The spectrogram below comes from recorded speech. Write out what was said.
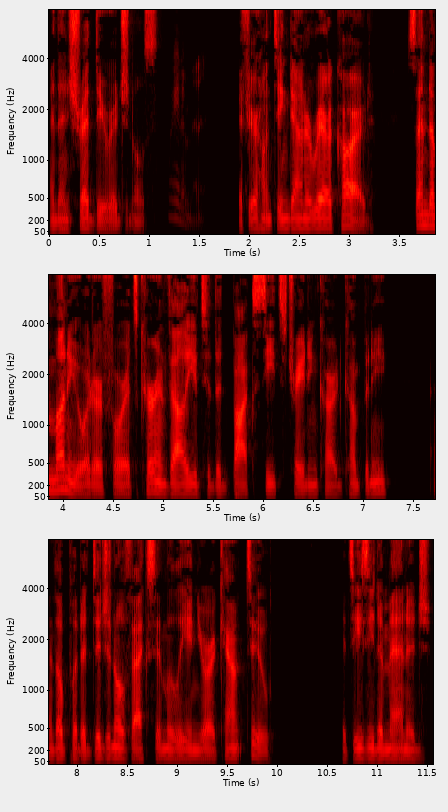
and then shred the originals. Wait a minute. If you're hunting down a rare card, send a money order for its current value to the Box Seats Trading Card Company, and they'll put a digital facsimile in your account too. It's easy to manage,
